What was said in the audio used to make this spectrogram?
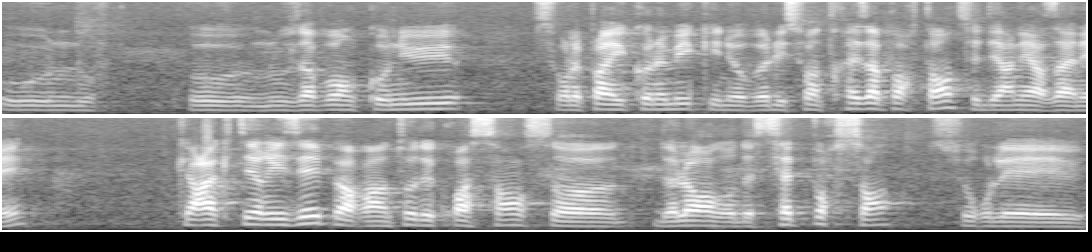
où nous, où nous, avons connu sur le plan économique une évolution très importante ces dernières années, caractérisée par un taux de croissance de l'ordre de 7% sur les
